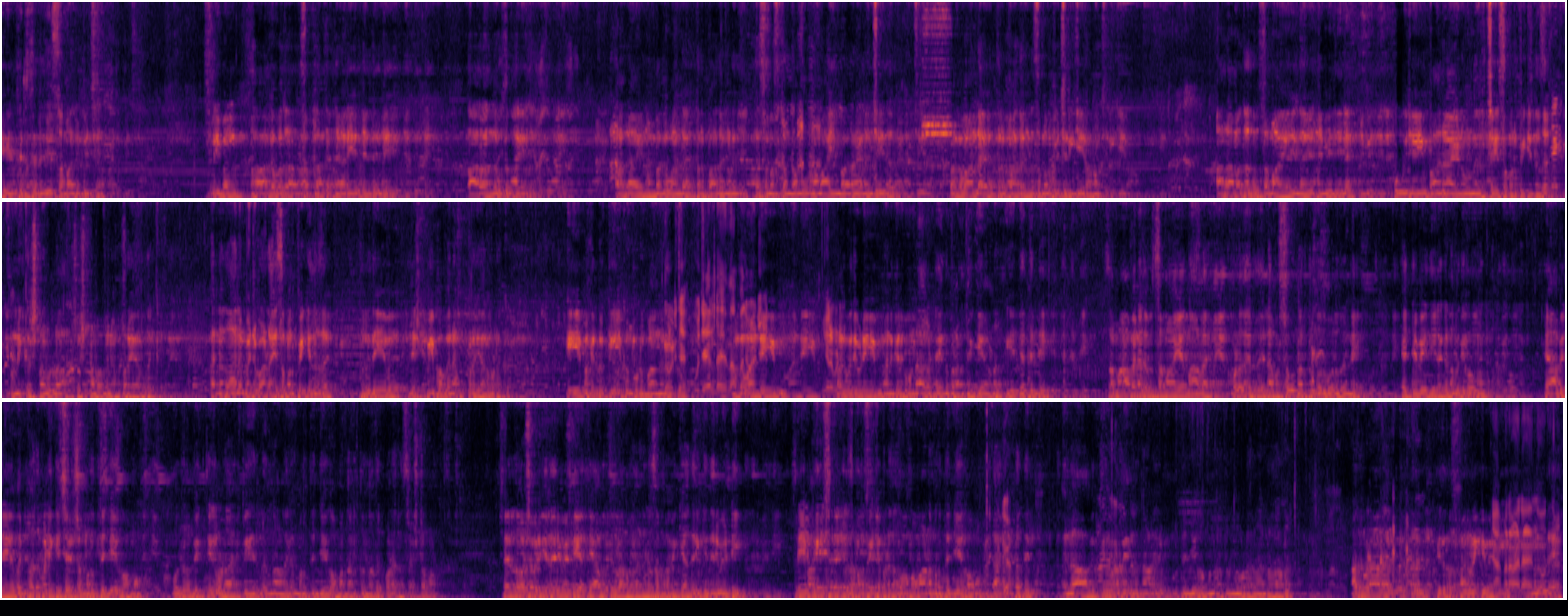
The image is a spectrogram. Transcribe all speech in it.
ഭഗവാന്റെ തിരുസന്നിധി സമാരംഭിച്ച ശ്രീമൽ ഭാഗവത സപ്താഹജ്ഞാനയജ്ഞത്തിന്റെ ആറാം ദിവസത്തെ പാരായണം ഭഗവാന്റെ തൃപ്പാദങ്ങളിൽ ദശമസ്കന്ധം പൂർണമായും പാരായണം ചെയ്ത് ഭഗവാന്റെ തൃപ്പാദങ്ങൾ സമർപ്പിച്ചിരിക്കുകയാണ്. ആറാമത്തെ ദിവസമായ ഇന്ന് യജ്ഞവേദിയിൽ പൂജയും പാരായണവും നേർച്ചയും സമർപ്പിക്കുന്നത് ഉണ്ണികൃഷ്ണപിള്ള കൃഷ്ണഭവനം പ്രയാർതക്ക് അന്നദാനം ഒരുപാടായി സമർപ്പിക്കുന്നത് ഹൃദയവ് ലക്ഷ്മി ഭവനം പ്രയാർ വടക്ക്. ഈ മഹൽ വ്യക്തികൾക്കും കുടുംബാംഗങ്ങൾക്കും ഭഗവാന്റെയും ഭഗവതിയുടെയും അനുഗ്രഹം ഉണ്ടാകട്ടെ എന്ന് പ്രാർത്ഥിക്കുകയാണ്. യജ്ഞത്തിന്റെ സമാപന ദിവസമായ നാളെ നമ്മൾ നേരത്തെ എല്ലാ വർഷവും നടത്തുന്നത് പോലെ തന്നെ യജ്ഞവേദിയിലെ ഗണപതി ഹോമം രാവിലെ ഒൻപത് മണിക്ക് ശേഷം മൃത്യുഞ്ജയ ഹോമം ഓരോ വ്യക്തികളുടെ പേരിലും നാളിലും മൃത്യുഞ്ജയ ഹോമം നടത്തുന്നത് വളരെ ശ്രേഷ്ഠമാണ്. ശരദോഷം ഒഴിയുന്നതിന് വേണ്ടി അത്യാപത്തുകൾ അപകടങ്ങൾ സംഭവിക്കാതിരിക്കുന്നതിന് വേണ്ടി ശ്രീ മഹേശ്വരയ്ക്ക് സമർപ്പിക്കപ്പെടുന്ന ഹോമമാണ് മൃത്യുഞ്ജയ ഹോമം. കാലഘട്ടത്തിൽ എല്ലാ വ്യക്തികളുടെ പേരിലും നാളിലും മൃത്യുഞ്ജയ ഹോമം നടത്തുന്നത് വളരെ നല്ലതാണ്. അതുകൂടാതെ പിതൃസ്മരണയ്ക്ക് വേണ്ടി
